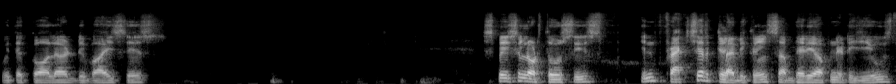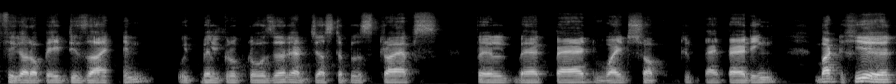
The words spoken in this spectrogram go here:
with the collar devices. Special orthosis in fracture clavicles, very often it is used, figure of eight design with Velcro closure, adjustable straps, back pad, white soft padding. But here,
